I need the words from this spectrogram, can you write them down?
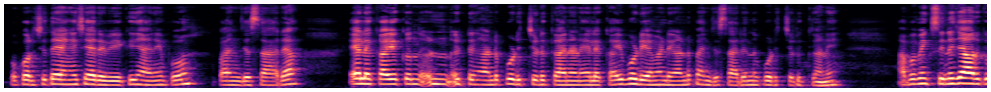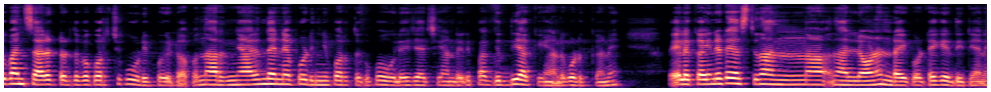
അപ്പോൾ കുറച്ച് തേങ്ങ ചിരവിക്ക് ഞാനിപ്പോൾ പഞ്ചസാര ഏലക്കായൊക്കെ ഇട്ടുങ്ങാണ്ട് പൊടിച്ചെടുക്കാനാണ്. ഏലക്കായ് പൊടിയാൻ വേണ്ടിയാണ്ട് പഞ്ചസാര ഒന്ന് പൊടിച്ചെടുക്കുകയാണ് അപ്പോൾ മിക്സിന്റെ ജാർക്ക് പഞ്ചസാര ഇട്ടെടുത്തപ്പോൾ കുറച്ച് കൂടിപ്പോയിട്ടോ. അപ്പോൾ നിറഞ്ഞാലും തന്നെ പൊടിഞ്ഞ് പുറത്തേക്ക് പോകില്ല വിചാരിച്ച് കണ്ട് ഒരു പകുതി ആക്കിയാണ്ട് കൊടുക്കുകയാണ് ഏലക്കായിന്റെ ടേസ്റ്റ് നന്നാ നല്ലോണം ഉണ്ടായിക്കോട്ടെ കരുതിയിട്ട് ഞാൻ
